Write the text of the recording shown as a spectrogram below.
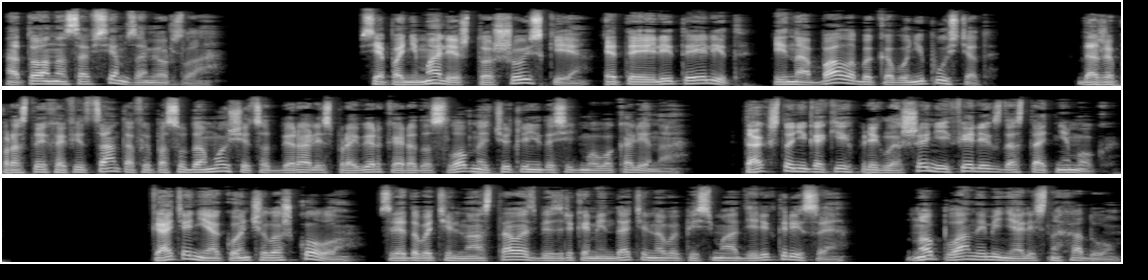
А то она совсем замерзла. Все понимали, что шуйские — это элита элит, и на балы бы кого не пустят. Даже простых официантов и посудомойщиц отбирали с проверкой родословной чуть ли не до седьмого колена. Так что никаких приглашений Феликс достать не мог. Катя не окончила школу, следовательно, осталась без рекомендательного письма от директрисы, но планы менялись на ходу.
